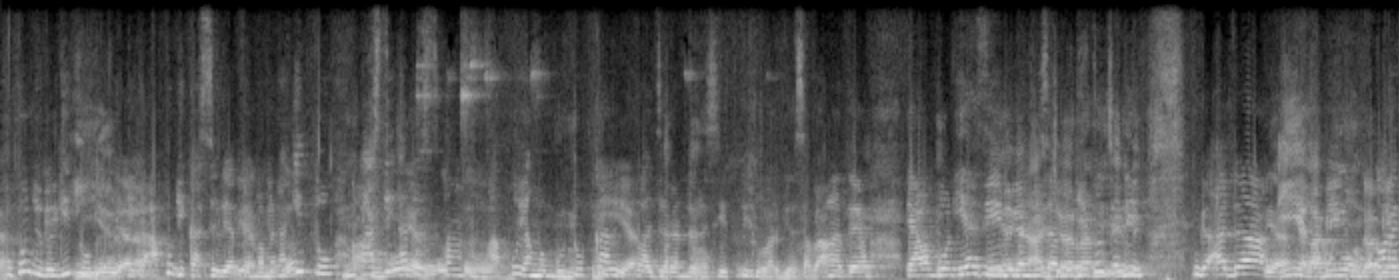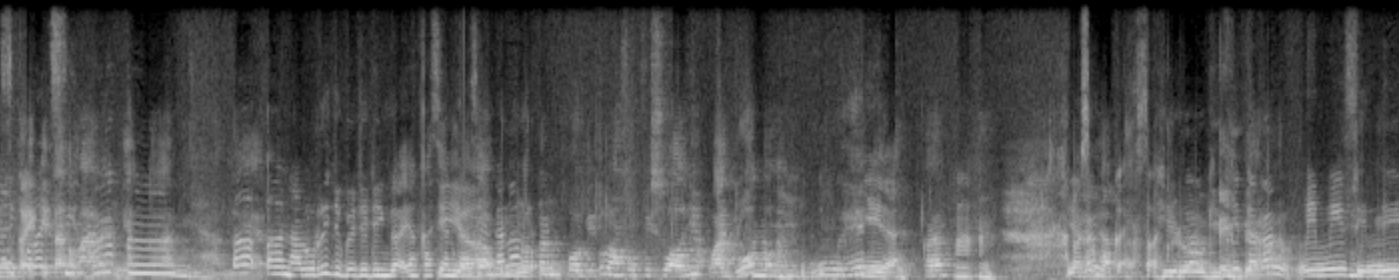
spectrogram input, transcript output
Aku pun juga gitu. Iya. Ketika aku dikasih lihat Lihat fenomena itu, itu, aku pasti yang ada. "Hmm, aku yang membutuhkan Iya, pelajaran betul. dari situ. Ih luar biasa banget ya. Ya ampun iya sih Iya, dengan ya, bisa begitu jadi nggak ada Iya. Iya nggak bingung, nggak bingung kayak kita kemarin ya kan. Gimana Eh, ya. eh, naluri juga jadi nggak yang Iya, kasihan-kasihan karena bener kan kalau gitu langsung visualnya, waduh temen gue Iya. gitu kan. ya masa kan mau ke hero gitu. kita kan Mimi Cindy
